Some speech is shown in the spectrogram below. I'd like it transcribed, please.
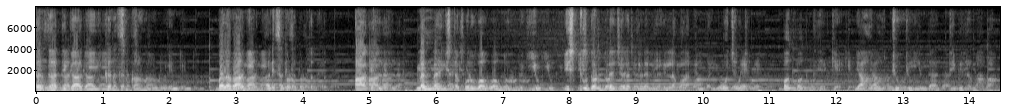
ಸಂಗಾತಿಗಾಗಿ ಕನಸು ಕಾಣುವುದು ಎಂದು ಬಲವಾಗಿ ಅನಿಸತೊಡಗುತ್ತದೆ. ಆಗೆಲ್ಲ. ನನ್ನ ಇಷ್ಟಪಡುವ ಒಂದು ಹುಡುಗಿಯು ಇಷ್ಟು ದೊಡ್ಡ ಜಗತ್ತಿನಲ್ಲಿ ಇಲ್ಲವಾ ಎಂಬ ಯೋಚನೆ ಬಂದಕ್ಕೆ ಯಾರು ಚೂರಿಯಿಂದ ತಿವಿದ ಭಾವ.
